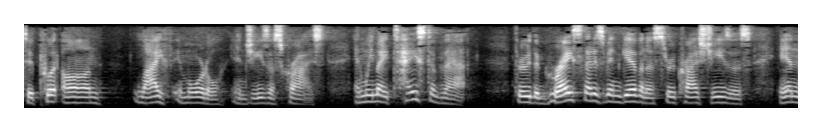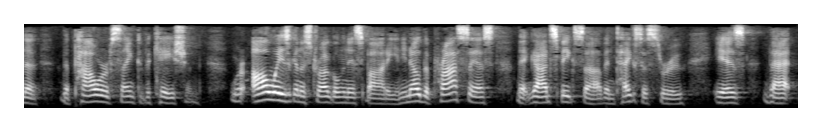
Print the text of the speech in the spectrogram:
to put on life immortal in Jesus Christ. And we may taste of that through the grace that has been given us through Christ Jesus in the, the power of sanctification. We're always going to struggle in this body. And you know, the process that God speaks of and takes us through is that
